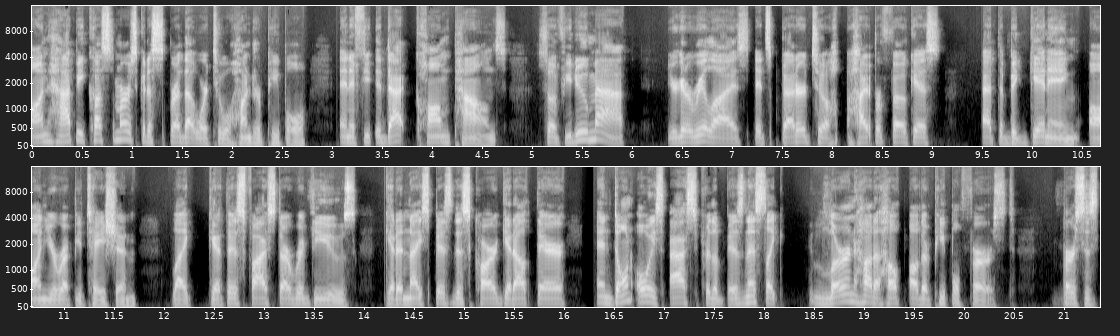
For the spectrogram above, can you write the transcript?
unhappy customer is going to spread that word to 100 people. And if you, that compounds, so if you do math, you're going to realize it's better to hyper focus at the beginning on your reputation. Like get those five star reviews, get a nice business card, get out there, and don't always ask for the business. Like learn how to help other people first versus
